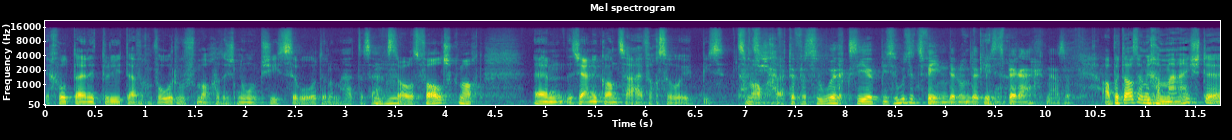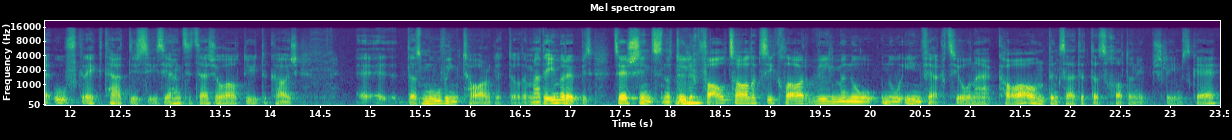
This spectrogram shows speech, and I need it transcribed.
ich wollte auch nicht den Leuten einfach einen Vorwurf machen, das ist nur beschissen worden und man hat das mhm. extra alles falsch gemacht. Ähm, es ist auch nicht ganz einfach, so etwas zu machen. Es war der Versuch, gewesen, etwas herauszufinden und etwas genau. zu berechnen. Also. Aber das, was mich am meisten aufgeregt hat, ist, Sie haben es jetzt auch schon angedeutet, ist, äh, das Moving Target. Oder? Man hat immer etwas, zuerst sind es natürlich mhm. Fallzahlen, gewesen, klar, weil man nur, nur Infektionen hatte und dann gesagt hat, das kann dann etwas Schlimmes geben.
